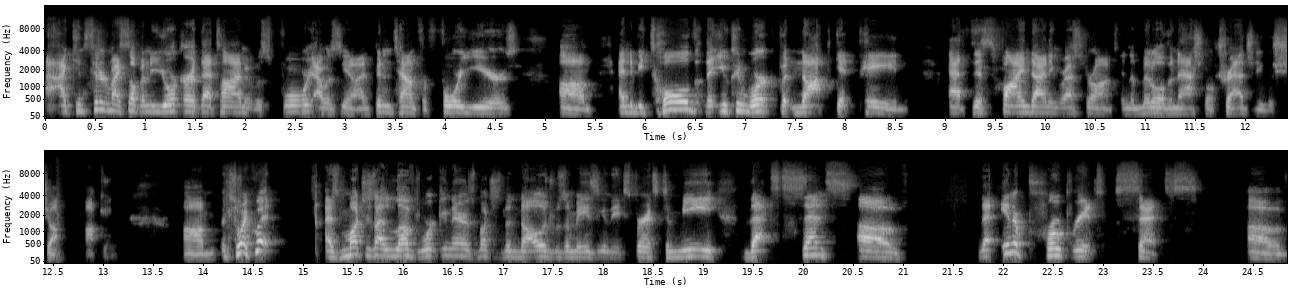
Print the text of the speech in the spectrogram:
I considered myself a New Yorker at that time. It was four. I was, you know, I'd been in town for four years, um, and to be told that you can work but not get paid at this fine dining restaurant in the middle of a national tragedy was shocking. Um, and so I quit. As much as I loved working there, as much as the knowledge was amazing and the experience, to me, that sense of that inappropriate sense of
